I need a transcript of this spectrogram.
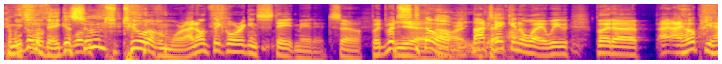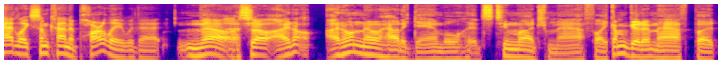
Can we go to Vegas well, soon? Two of them were. I don't think Oregon State made it. So, but but yeah, still, right, not okay. taken away. We, but uh, I, I, hope you had like some kind of parlay with that. No, uh, so I don't. I don't know how to gamble. It's too much math. Like I'm good at math, but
